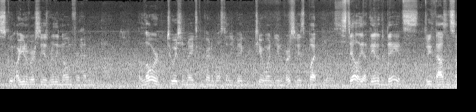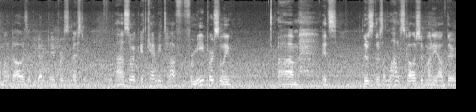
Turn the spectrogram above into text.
school, our university is really known for having uh, lower tuition rates compared to most of the big tier one universities. But still, at the end of the day, it's three thousand some odd dollars that you got to pay per semester. Uh, so it, it can be tough. For me personally, um, it's there's there's a lot of scholarship money out there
